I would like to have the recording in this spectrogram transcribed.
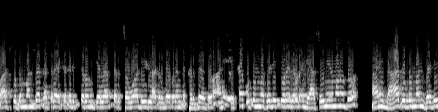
पाच कुटुंबांचा कचरा एकत्रित करून केला तर सव्वा दीड लाख रुपयापर्यंत खर्च येतो आणि एका कुटुंबासाठी पुरेल एवढा गॅसही निर्माण होतो आणि दहा कुटुंबांसाठी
